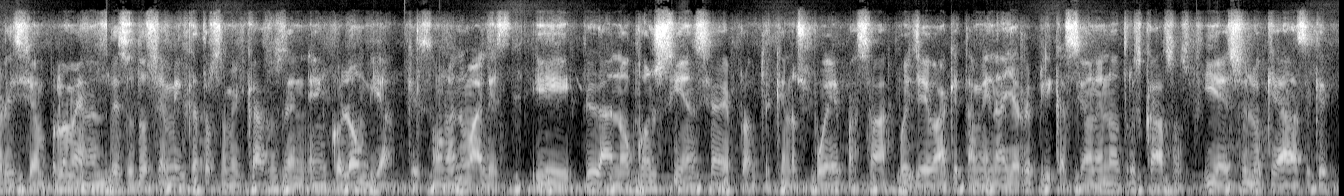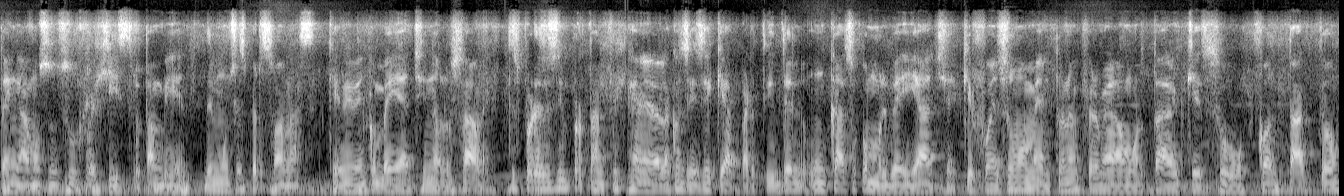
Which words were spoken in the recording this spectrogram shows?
Aparición por lo menos de esos 12.000, 14.000 casos en, en, Colombia, que son anuales, y la no conciencia de pronto que nos puede pasar, pues lleva a que también haya replicación en otros casos, y eso es lo que hace que tengamos un subregistro también de muchas personas que viven con VIH y no lo saben. Entonces por eso es importante generar la conciencia de que a partir de un caso como el VIH, que fue en su momento una enfermedad mortal, que su contacto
